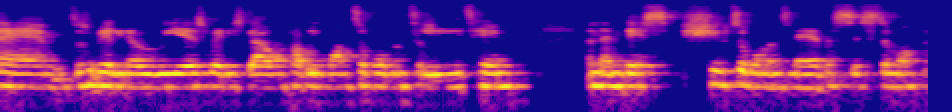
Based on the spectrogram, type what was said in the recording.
um, doesn't really know who he is, where he's going, probably wants a woman to lead him. And then this shoots a woman's nervous system up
